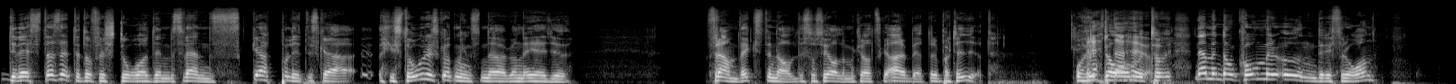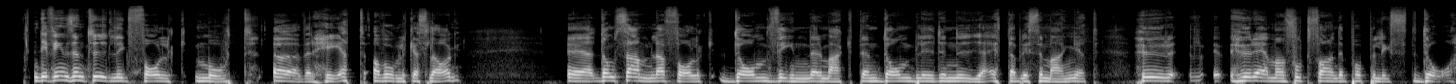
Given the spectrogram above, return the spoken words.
det bästa sättet att förstå den svenska politiska, historiska åtminstone ögon är ju framväxten av det socialdemokratiska arbetarepartiet. Och Berätta hur. To- nej men de kommer underifrån. Det finns en tydlig folk mot överhet av olika slag. Eh, de samlar folk, de vinner makten, de blir det nya etablissemanget. Hur, hur är man fortfarande populist då?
